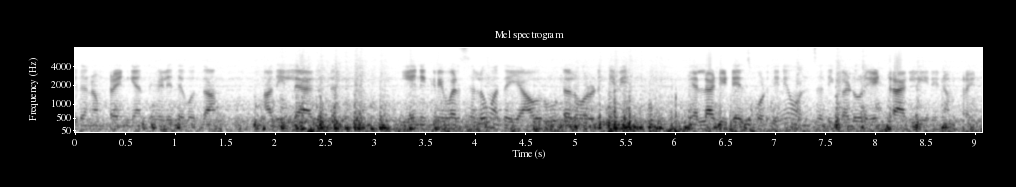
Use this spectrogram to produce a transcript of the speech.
ಇದೆ ನಮ್ಮ ಟ್ರೈನ್ಗೆ ಅಂತ ಹೇಳಿದ್ದೆ, ಗೊತ್ತಾ? ಅದು ಇಲ್ಲೇ ಆಗುತ್ತೆ. ಏನಕ್ಕೆ ರಿವರ್ಸಲ್ಲು ಮತ್ತು ಯಾವ ರೂಟಲ್ಲಿ ಹೊರಡ್ತೀವಿ? ಎಲ್ಲ ಡೀಟೇಲ್ಸ್ ಕೊಡ್ತೀನಿ. ಒಂದು ಸತಿ ಕಡೂರು ಎಂಟ್ರ್ ಆಗಲಿ ರೀ ನಮ್ಮ ಟ್ರೈನ್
